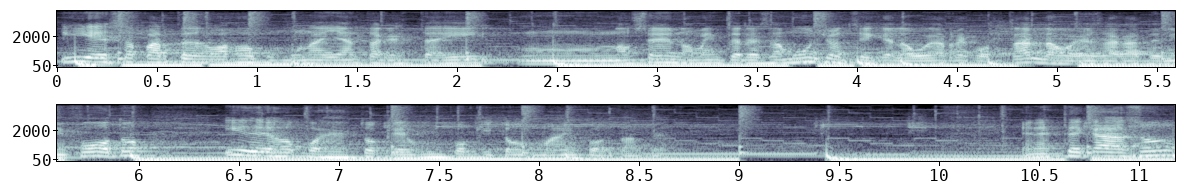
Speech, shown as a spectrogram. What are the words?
Y esa parte de abajo como una llanta que está ahí, mm, no sé, no me interesa mucho, así que la voy a recortar, la voy a sacar de mi foto. Y dejo pues esto que es un poquito más importante. En este caso,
